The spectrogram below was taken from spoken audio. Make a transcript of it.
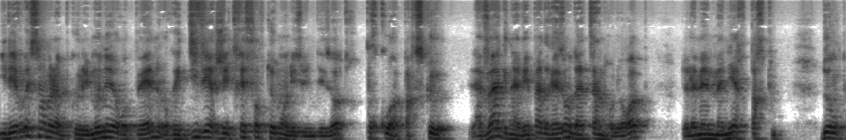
il est vraisemblable que les monnaies européennes auraient divergé très fortement les unes des autres. Pourquoi? Parce que la vague n'avait pas de raison d'atteindre l'Europe de la même manière partout. Donc,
